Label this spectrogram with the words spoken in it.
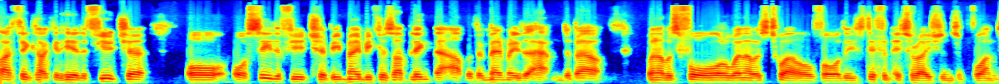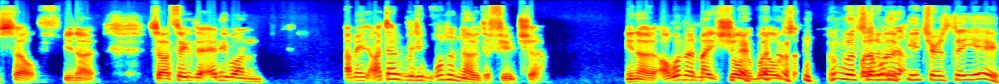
I think I can hear the future or or see the future, maybe because I've linked that up with a memory that happened about when I was four or when I was 12, or these different iterations of oneself, you know. So I think that anyone, I mean, I don't really want to know the future. You know, I want to mm. make sure the world's. what sort of a futurist to you?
